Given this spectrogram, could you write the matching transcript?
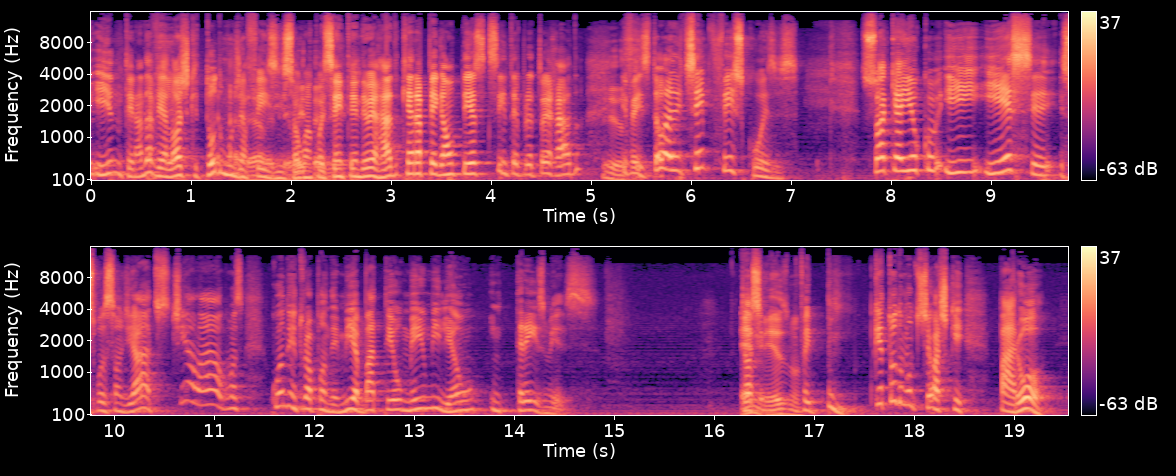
e não tem nada a ver. É lógico que todo mundo já fez isso, alguma coisa. Você entendeu errado, que era pegar um texto que você interpretou errado isso. e fez. Então a gente sempre fez coisas. Só que aí eu. E, e essa exposição de atos, tinha lá algumas. Quando entrou a pandemia, bateu meio milhão em três meses. Então, é assim, mesmo? Foi pum. Porque todo mundo, eu acho que parou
